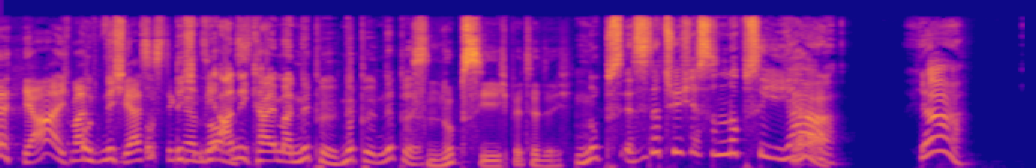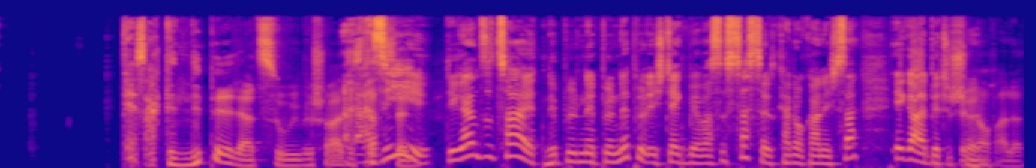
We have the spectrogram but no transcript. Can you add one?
Ja, ich meine, und nicht, wie heißt das Ding nicht denn wie sonst? Annika immer Nippel, Nippel, Nippel. Das ist ein Nupsi, ich bitte dich. Nups. Es ist natürlich es ist ein Nupsi, ja. Ja. Ja. Wer sagt denn Nippel dazu? Wie bescheuert ist Ja, das denn? sie, die ganze Zeit. Nippel, Nippel, Nippel. Ich denke mir, was ist das denn? Das kann doch gar nicht sein. Egal, bitteschön. auch alle.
